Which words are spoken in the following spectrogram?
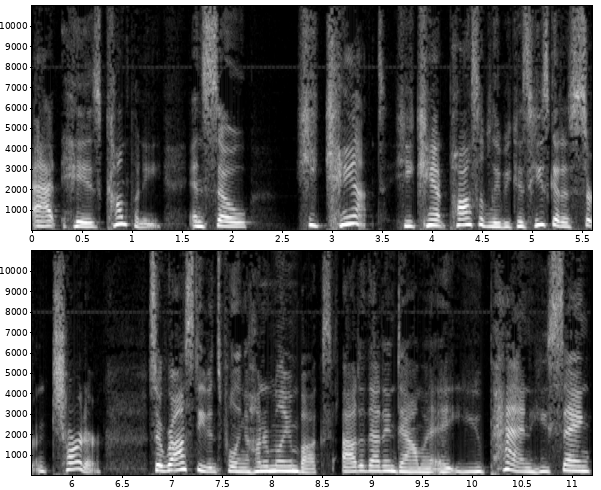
at his company. And so he can't. He can't possibly because he's got a certain charter so Ross Stevens pulling 100 million bucks out of that endowment at UPenn. He's saying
